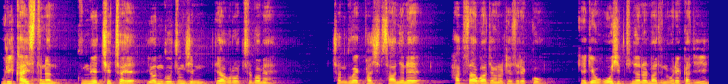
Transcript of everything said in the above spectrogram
우리 카이스트는 국내 최초의 연구 중심 대학으로 출범해 1984년에 학사 과정을 개설했고 개교 50주년을 맞은 올해까지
